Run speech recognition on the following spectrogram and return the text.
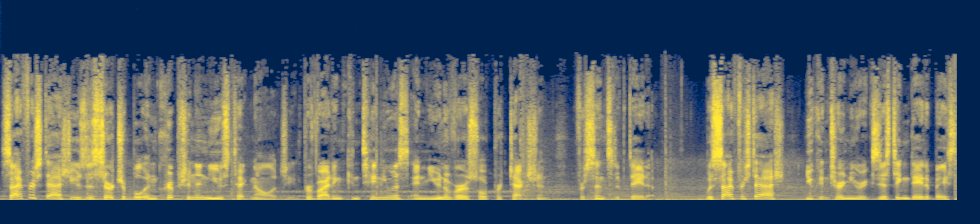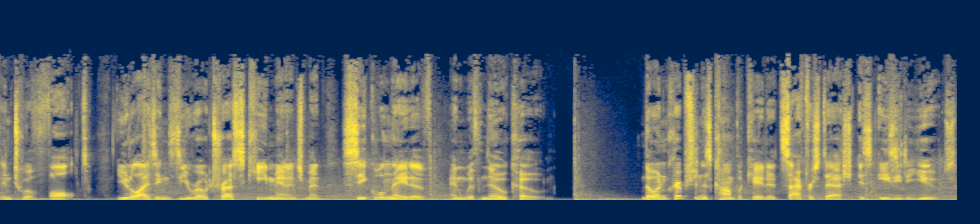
CipherStash uses searchable encryption in use technology, providing continuous and universal protection for sensitive data. With CipherStash, you can turn your existing database into a vault, utilizing zero trust key management, SQL native, and with no code. Though encryption is complicated, CipherStash is easy to use.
